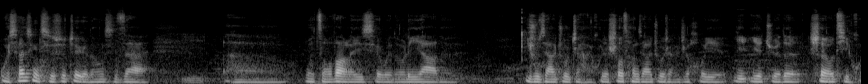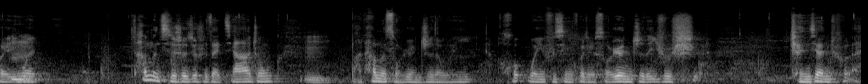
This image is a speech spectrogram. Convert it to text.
我相信，其实这个东西在，嗯呃，我走访了一些维多利亚的艺术家住宅或者收藏家住宅之后也，也也觉得深有体会，因为他们其实就是在家中，嗯，把他们所认知的文艺或文艺复兴或者所认知的艺术史呈现出来。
